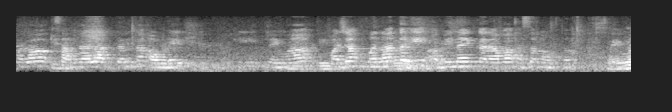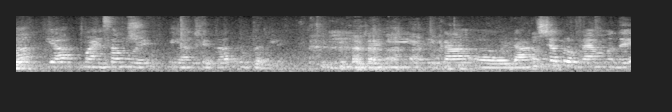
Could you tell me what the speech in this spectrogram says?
मला सांगायला अत्यंत आवडेल जेव्हा माझ्या मनातही अभिनय करावा असं नव्हतं. तेव्हा या माणसामुळे मी या क्षेत्रात उतरले. म्हणजे मी एका डान्सच्या प्रोग्राममध्ये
